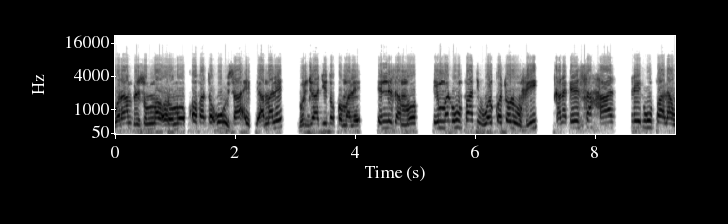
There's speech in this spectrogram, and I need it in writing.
waraana bilisummaa Oromoo qofa ta'uu isaa itti amane burjaajii tokko malee. Innis ammoo dhimma dhuunfaatiin wal qocoluu fi kana keessa haalli dhuunfaadhaan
